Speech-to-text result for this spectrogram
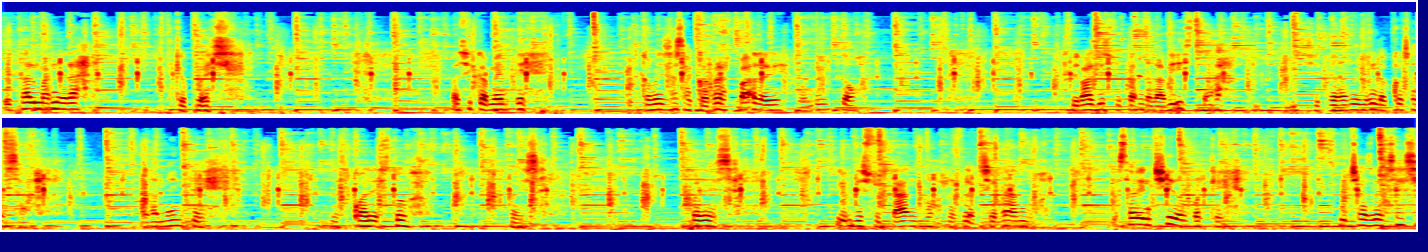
de tal manera que pues básicamente pues comienzas a correr padre, bonito, te vas disfrutando la vista, se te van viniendo cosas a, la mente, las cuales tú pues puedes ir disfrutando, reflexionando. Está bien chido porque muchas veces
